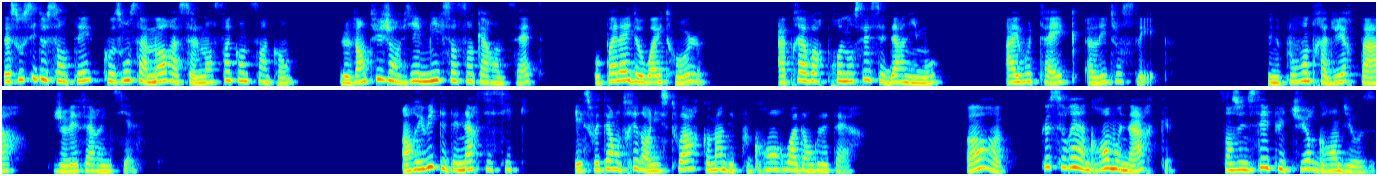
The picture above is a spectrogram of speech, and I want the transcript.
Ses soucis de santé causeront sa mort à seulement 55 ans, le 28 janvier 1547, au palais de Whitehall, après avoir prononcé ces derniers mots I would take a little sleep que nous pouvons traduire par je vais faire une sieste. Henri VIII était narcissique et souhaitait entrer dans l'histoire comme un des plus grands rois d'Angleterre. Or, que serait un grand monarque sans une sépulture grandiose?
